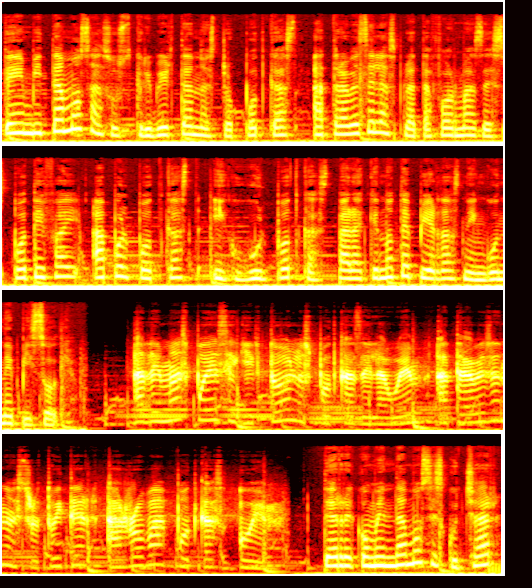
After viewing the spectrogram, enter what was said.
Te invitamos a suscribirte a nuestro podcast a través de las plataformas de Spotify, Apple Podcast y Google Podcast para que no te pierdas ningún episodio. Además puedes seguir todos los podcasts de la OEM a través de nuestro Twitter arroba podcastom. Te recomendamos escuchar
